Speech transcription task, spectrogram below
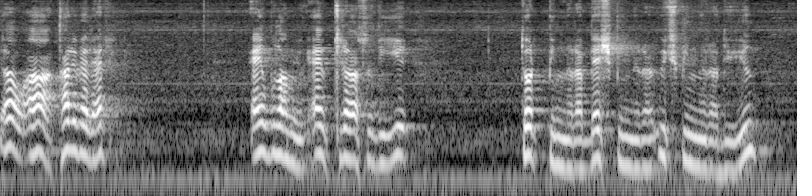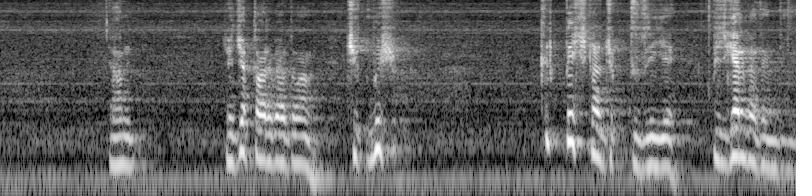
Ya aa, talebeler ev bulamıyor, ev kirası diye 4 bin lira, 5 bin lira, 3 bin lira diyor. Yani Recep Tayyip Erdoğan çıkmış 45 liracıktı diye biz gelmeden diye.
